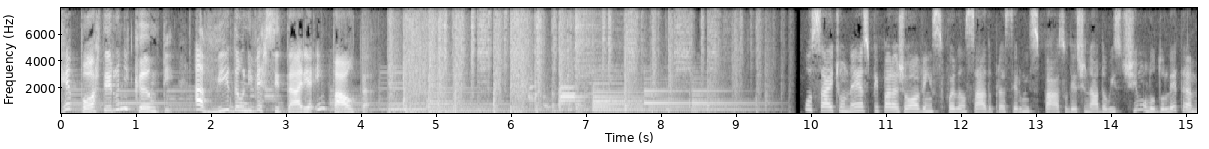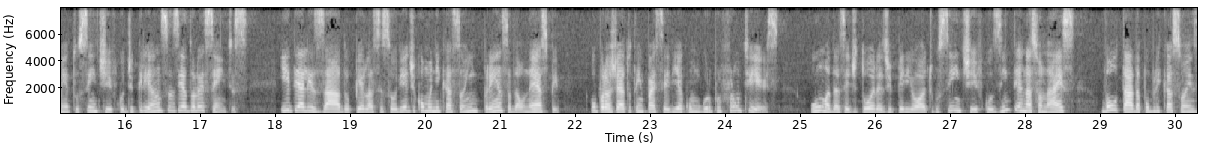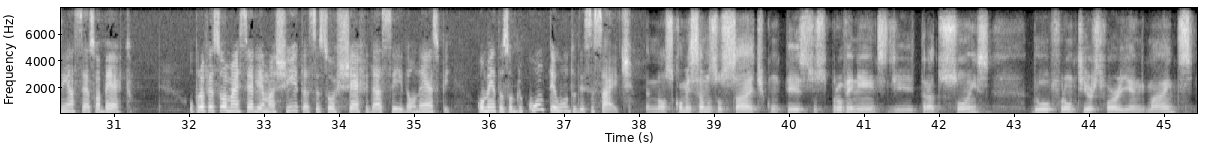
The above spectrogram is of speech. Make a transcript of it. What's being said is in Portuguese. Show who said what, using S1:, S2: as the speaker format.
S1: Repórter Unicamp. A vida universitária em pauta.
S2: O site Unesp para Jovens foi lançado para ser um espaço destinado ao estímulo do letramento científico de crianças e adolescentes. Idealizado pela Assessoria de Comunicação e Imprensa da Unesp, o projeto tem parceria com o Grupo Frontiers, uma das editoras de periódicos científicos internacionais voltada a publicações em acesso aberto. O professor Marcelo Yamashita, assessor-chefe da ACI da Unesp, comenta sobre o conteúdo desse site.
S3: Nós começamos o site com textos provenientes de traduções do Frontiers for Young Minds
